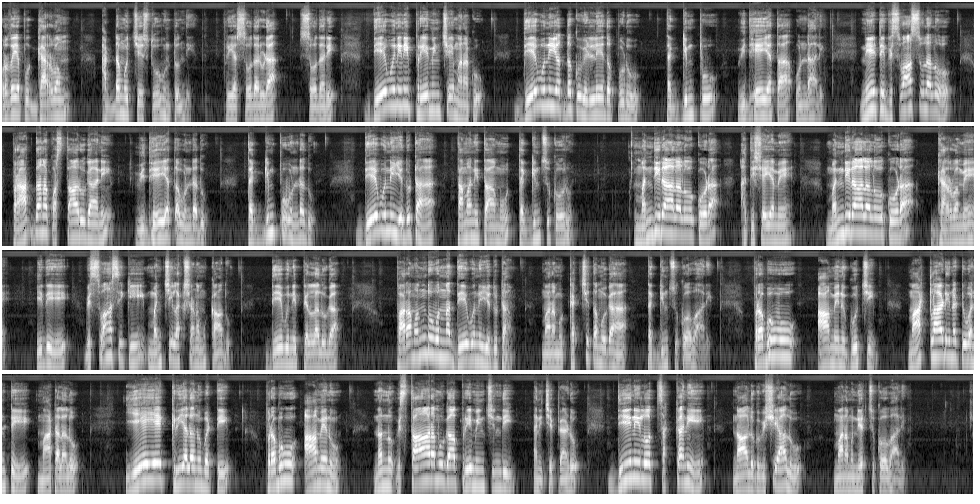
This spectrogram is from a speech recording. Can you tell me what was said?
హృదయపు గర్వం అడ్డమొచ్చేస్తూ ఉంటుంది. ప్రియ సోదరుడా సోదరి దేవునిని ప్రేమించే మనకు దేవుని యొద్దకు వెళ్ళేటప్పుడు తగ్గింపు విధేయత ఉండాలి. నేటి విశ్వాసులలో ప్రార్థనకొస్తారు కానీ విధేయత ఉండదు తగ్గింపు ఉండదు. దేవుని ఎదుట తమని తాము తగ్గించుకోరు. మందిరాలలో కూడా అతిశయమే. మందిరాలలో కూడా గర్వమే. ఇది విశ్వాసికి మంచి లక్షణం కాదు. దేవుని పిల్లలుగా పరమందు ఉన్న దేవుని ఎదుట మనము ఖచ్చితముగా తగ్గించుకోవాలి. ప్రభువు ఆమెను గూర్చి మాట్లాడినటువంటి మాటలలో ఏ ఏ క్రియలను బట్టి ప్రభువు ఆమెను నన్ను విస్తారముగా ప్రేమించింది అని చెప్పాడు. దీనిలో చక్కని నాలుగు విషయాలు మనము నేర్చుకోవాలి.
